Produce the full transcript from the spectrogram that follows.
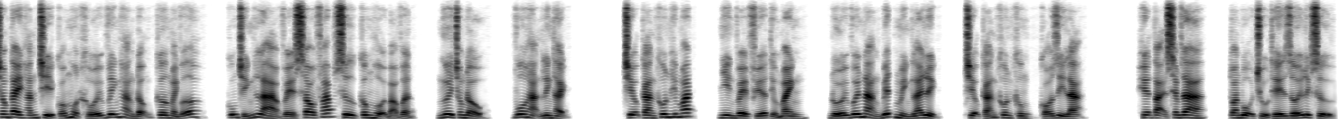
Trong tay hắn chỉ có một khối vĩnh hằng động cơ mảnh vỡ, cũng chính là về sau pháp sư công hội bảo vật, ngươi trong đầu, vô hạn linh thạch. Triệu Càn Khôn hít mắt, nhìn về phía Tiểu Manh, đối với nàng biết mình lai lịch, Triệu Càn Khôn không có gì lạ. Hiện tại xem ra, toàn bộ chủ thế giới lịch sử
